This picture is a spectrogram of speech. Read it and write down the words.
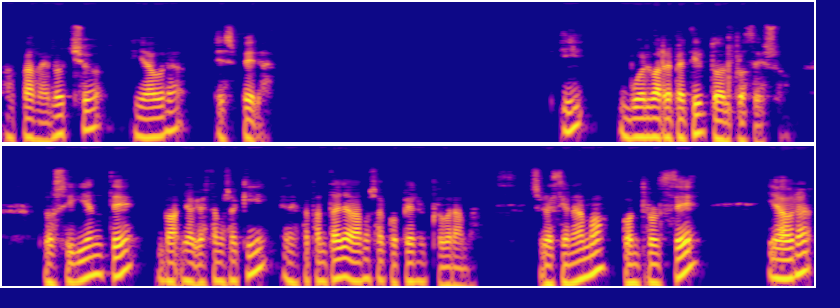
apaga el 8 y ahora espera. Y vuelvo a repetir todo el proceso. Lo siguiente ya que estamos aquí en esta pantalla vamos a copiar el programa. Seleccionamos control C y ahora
